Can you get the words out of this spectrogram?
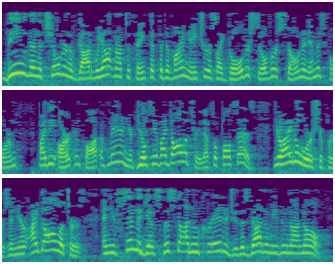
Being then the children of God, we ought not to think that the divine nature is like gold or silver or stone, an image formed by the art and thought of man. You're guilty of idolatry. That's what Paul says. You're idol worshippers and you're idolaters. And you've sinned against this God who created you, this God whom you do not know.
